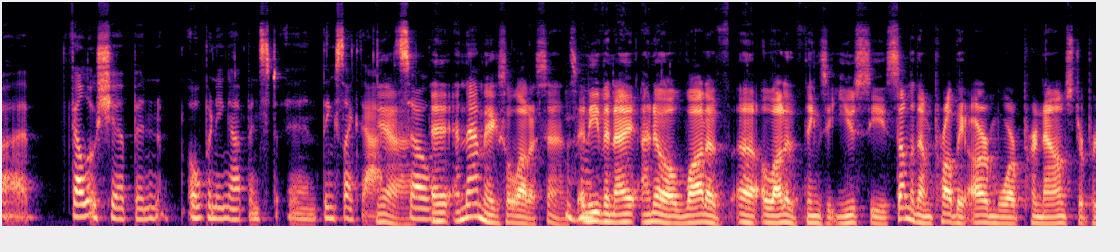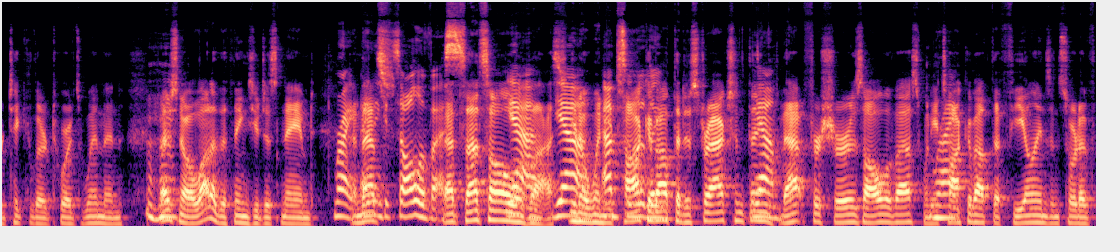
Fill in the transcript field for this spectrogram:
uh, fellowship and opening up and, st- and things like that. Yeah. So, and, and that makes a lot of sense. Mm-hmm. And even I, I know a lot of uh, a lot of the things that you see. Some of them probably are more pronounced or particular towards women. But I just know a lot of the things you just named. Mm-hmm. Right, And I think it's all of us. That's that's all Yeah, of us. yeah, you know, when you absolutely. talk about the distraction thing, Yeah. that for sure is all of us. When you Right. Mm-hmm. talk about the feelings and sort of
